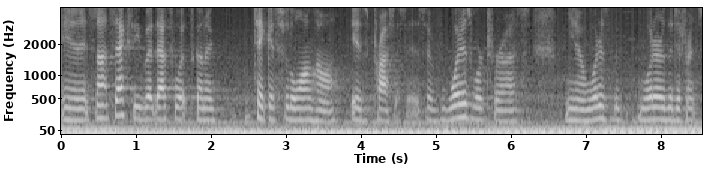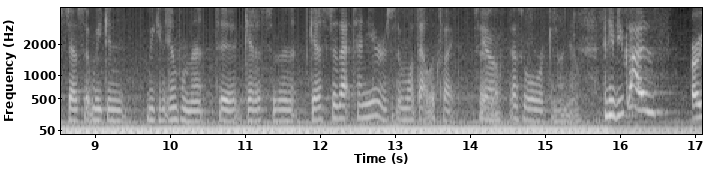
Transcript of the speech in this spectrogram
And it's not sexy, but that's what's going to take us for the long haul is processes of what has worked for us you know what is the what are the different steps that we can we can implement to get us to the get us to that 10 years and what that looks like so Yeah. that's what we're working on now And have you guys? Are,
